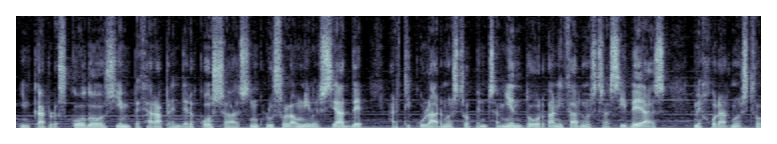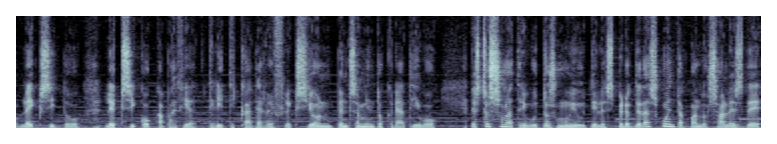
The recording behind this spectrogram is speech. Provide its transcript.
hincar los codos y empezar a aprender cosas, incluso la universidad de articular nuestro pensamiento, organizar nuestras ideas, mejorar nuestro léxico, léxico, capacidad crítica de reflexión, pensamiento creativo. Estos son atributos muy útiles, pero te das cuenta cuando sales de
